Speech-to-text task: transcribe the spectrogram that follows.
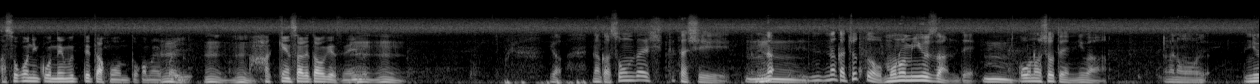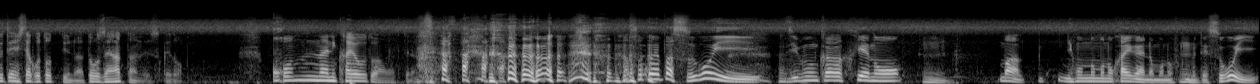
あそこにこう眠ってた本とかもやっぱり発見されたわけですね、いやなんか存在してたし、うん、ななんかちょっと物見遊山で、うん、河野書店にはあの入店したことっていうのは当然あったんですけどこんなに通うとは思ってな あそこやっぱすごい自分科学系の、うん、まあ日本のもの海外のもの含めてすごい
